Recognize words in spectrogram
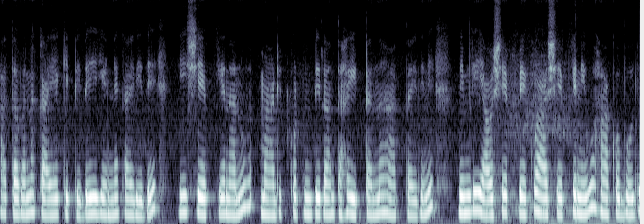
ಆ ತವನ ಕಾಯಕ್ಕಿಟ್ಟಿದ್ದೆ ಈಗ ಎಣ್ಣೆ ಕಾಯ್ದಿದೆ, ಈ ಶೇಪ್ಗೆ ನಾನು ಮಾಡಿಟ್ಕೊಟ್ಟಿರೋಂತಹ ಹಿಟ್ಟನ್ನು ಹಾಕ್ತಾಯಿದ್ದೀನಿ ನಿಮಗೆ ಯಾವ ಶೇಪ್ ಬೇಕೋ ಆ ಶೇಪ್ಗೆ ನೀವು ಹಾಕೋಬೋದು.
